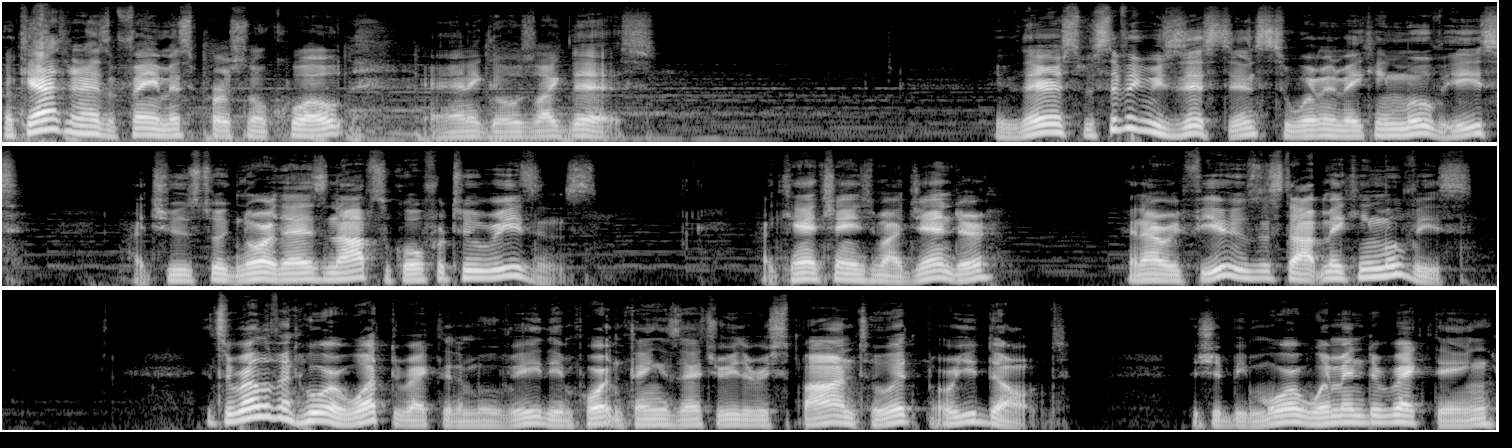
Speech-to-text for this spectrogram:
Now, Kathryn has a famous personal quote and it goes like this If there is specific resistance to women making movies, I choose to ignore that as an obstacle for two reasons. I can't change my gender, and I refuse to stop making movies. It's irrelevant who or what directed a movie. The important thing is that you either respond to it or you don't. There should be more women directing.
